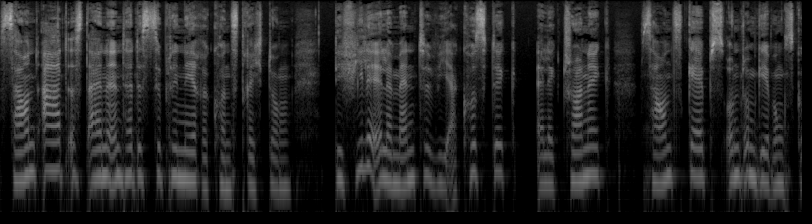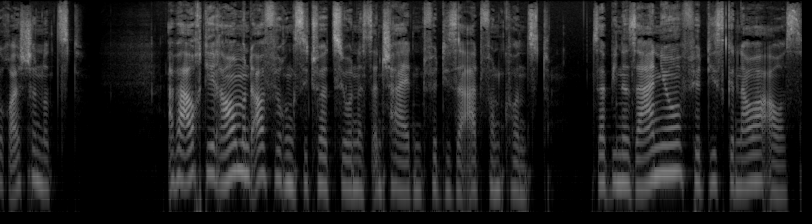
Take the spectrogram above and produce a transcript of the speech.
Soundart ist eine interdisziplinäre Kunstrichtung, die viele Elemente wie Akustik, Electronic, Soundscapes und Umgebungsgeräusche nutzt. Aber auch die Raum- und Aufführungssituation ist entscheidend für diese Art von Kunst. Sabine Sanio führt dies genauer aus.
